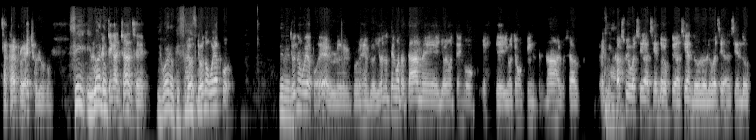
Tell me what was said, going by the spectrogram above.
sacar provecho, loco. Sí, y bueno. Que tengan chance. Y bueno, quizás. Yo, no voy a Yo no voy a poder, por ejemplo, yo no tengo tatame, yo no tengo, este, yo no tengo que entrenar, o sea, en mi caso yo voy a seguir haciendo lo que estoy haciendo, lo voy a seguir haciendo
